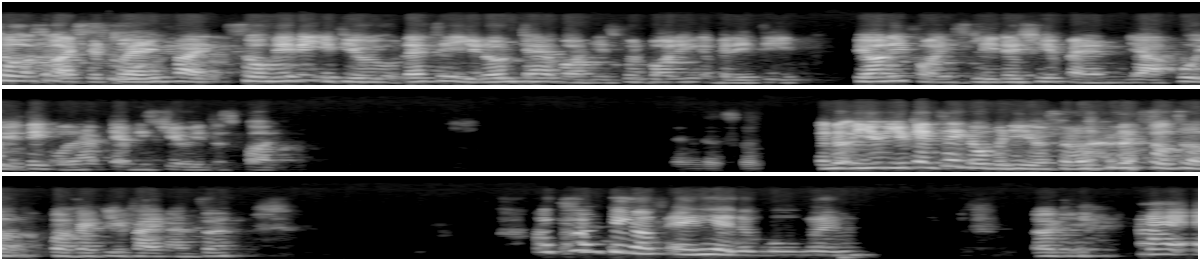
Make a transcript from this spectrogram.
So, so I should So- clarify. So maybe if you let's say you don't care about his footballing ability, purely for his leadership and yeah, who you think will have chemistry with the squad? Henderson. No, you, you can say nobody also. That's also a perfectly fine answer. I can't think of any at the moment. Okay. I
